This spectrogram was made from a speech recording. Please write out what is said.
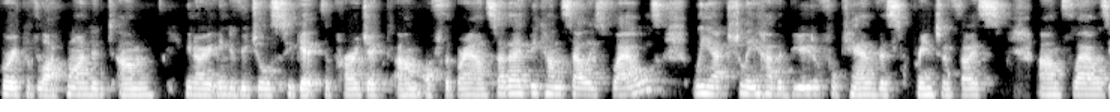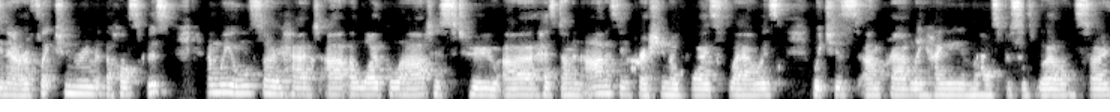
group of like-minded um, you know, individuals to get the project um, off the ground. So they've become Sally's Flowers. We actually have a beautiful canvas print of those um, flowers in our reflection room at the hospice. And we also had uh, a local artist who uh, has done an artist impression of those flowers, which is um, proudly hanging in the hospice as well. So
